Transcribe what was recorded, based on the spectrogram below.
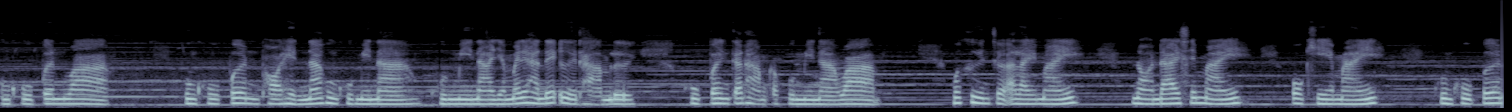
คุณครูเปิ้ลว่า คุณครูเปิ้ลพอเห็นหน้าคุณครูมีนา คุณมีนายังไม่ได้ทันได้เอ่ยถามเลยครูเปิ้ลก็ถามกับคุณมีนาว่า เมื่อคืนเจออะไรไหมนอนได้ใช่ไหม โอเคไหม คุณครูเปิ้ล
